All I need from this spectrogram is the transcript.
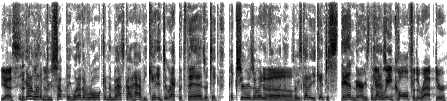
Yes. You got to let him do something. What other role can the mascot have? He can't interact with fans or take pictures or anything. Oh. So he's got to. He can't just stand there. He's the Can mascot. we call for the Raptor?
